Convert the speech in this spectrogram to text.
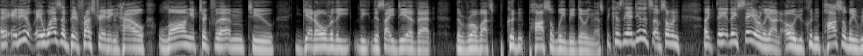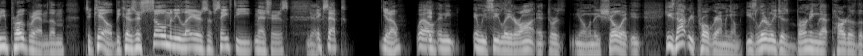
it, it it was a bit frustrating how long it took for them to get over the, the this idea that the robots couldn't possibly be doing this because the idea that's of someone like they they say early on, oh, you couldn't possibly reprogram them to kill because there's so many layers of safety measures. Yeah. Except, you know, Well, It- and he and we see later on at towards you know when they show it, it, he's not reprogramming them. He's literally just burning that part of the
